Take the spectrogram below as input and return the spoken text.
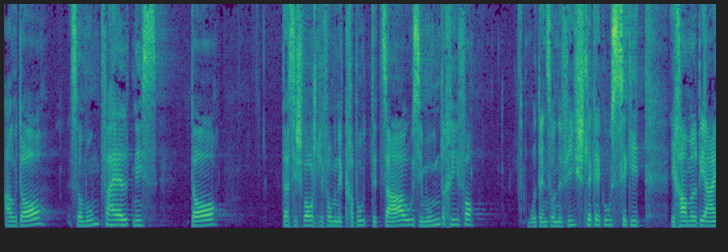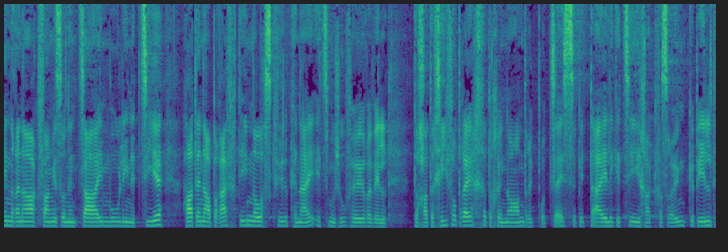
Auch da, so ein Mundverhältnis, da, das ist wahrscheinlich von einem kaputten Zahn aus im Unterkiefer, wo dann so eine Fischle gegossen gibt. Ich habe mal bei einer angefangen, so einen Zahn im Maul zu ziehen, habe dann aber einfach innerlich das Gefühl, nein, jetzt musst du aufhören, weil da kann der Kiefer brechen, da können noch andere Prozesse beteiligt sein, ich habe kein Röntgenbild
